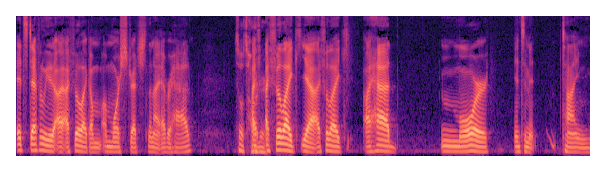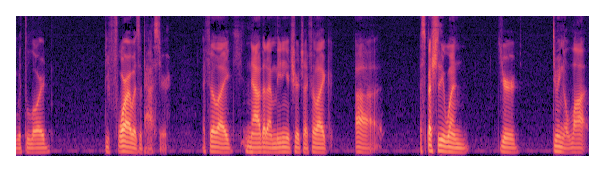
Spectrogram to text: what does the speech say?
it's definitely. I, I feel like I'm I'm more stretched than I ever had. So it's I, harder. I feel like yeah, I feel like I had more intimate time with the Lord before I was a pastor. I feel like now that I'm leading a church, I feel like, uh, especially when you're doing a lot,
